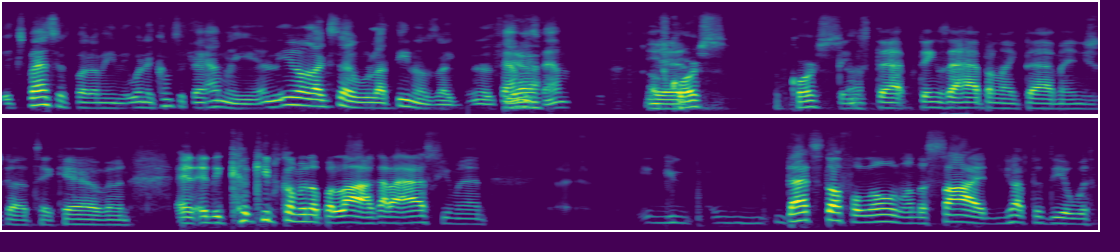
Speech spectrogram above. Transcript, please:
expensive, but I mean, when it comes to family, and you know, like I said, we're Latinos, like you know, family's Yeah. family. Of Yeah. course. Of course. Things that things that happen like that, man, you just gotta take care of, and and, and it ke- keeps coming up a lot. I gotta ask you, man. You that stuff alone on the side, you have to deal with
